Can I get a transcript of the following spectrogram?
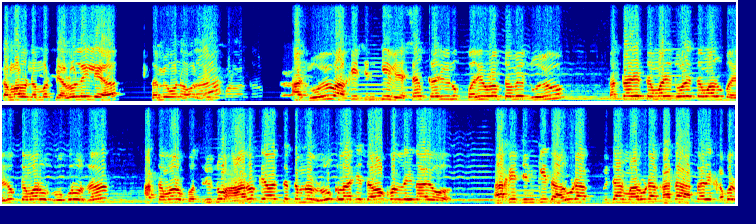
તમારો નંબર પહેલો લઈ લે હ. તમે ઓને હવે લઈ આ જોયું આખી જિંદગી વ્યસન કર્યું એનું પરિણામ તમે જોયું? અત્યારે તમારી જોડે તમારું બહેરું તમારો છોકરો છે આ તમારો ભત્રીજો હારો કહેવાય છે તમને લોક લાગે દવાખાન લઈને આવ્યો. આખી જિંદગી દારૂડા પીધા મારુડા ખાધા અત્યારે ખબર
